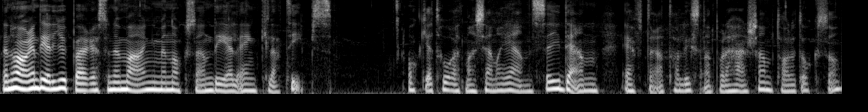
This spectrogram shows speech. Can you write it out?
Den har en del djupa resonemang men också en del enkla tips. Och jag tror att man känner igen sig i den efter att ha lyssnat på det här samtalet också.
